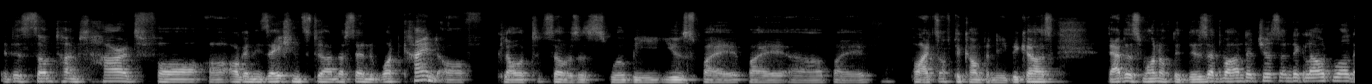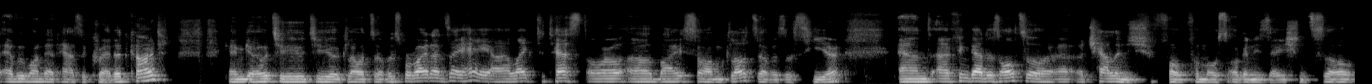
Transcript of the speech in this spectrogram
it is sometimes hard for uh, organizations to understand what kind of cloud services will be used by by uh, by parts of the company because that is one of the disadvantages in the cloud world. Everyone that has a credit card can go to, to a cloud service provider and say, hey, I like to test or uh, buy some cloud services here. And I think that is also a, a challenge for, for most organizations. So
